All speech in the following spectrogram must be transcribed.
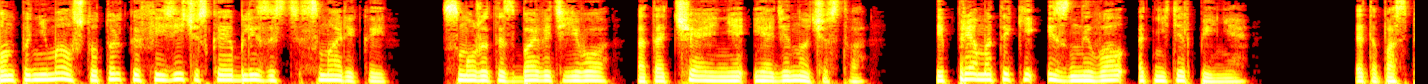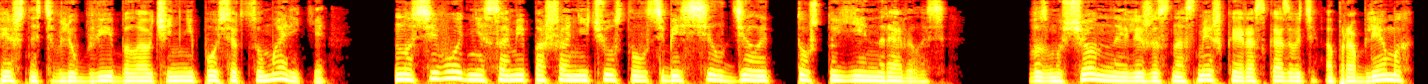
он понимал, что только физическая близость с Марикой сможет избавить его от отчаяния и одиночества, и прямо-таки изнывал от нетерпения. Эта поспешность в любви была очень не по сердцу Марики, но сегодня сами Паша не чувствовал в себе сил делать то, что ей нравилось. Возмущенная или же с насмешкой рассказывать о проблемах,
